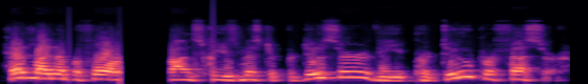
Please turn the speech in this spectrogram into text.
Headline number four on screen Mr. Producer, the Purdue professor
